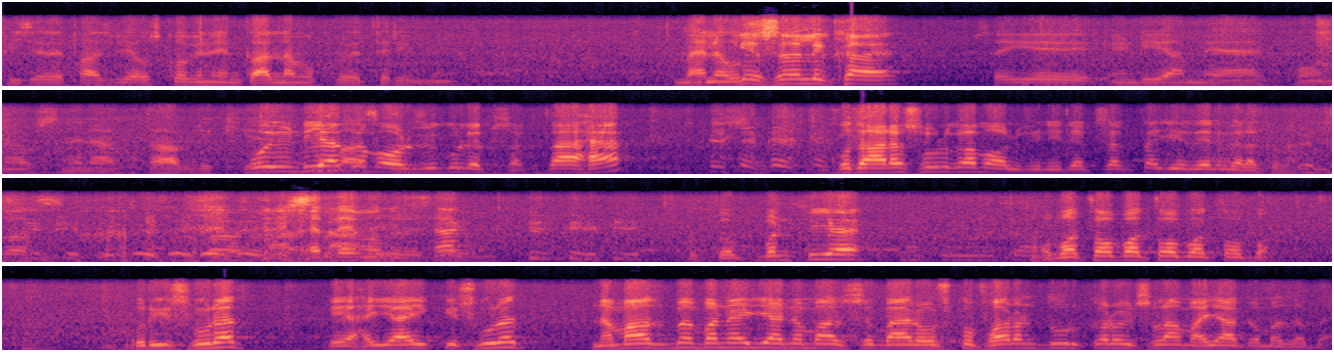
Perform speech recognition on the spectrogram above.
پیچھے سے پھانس بھی اس کو بھی نہیں نکالنا مکرو تحریم میں۔ میں نے کس نے لکھا ہے؟ صحیح یہ انڈیا میں ہے کون ہے؟ اس نے نا کتاب لکھی وہ انڈیا کا مولوی کو لکھ سکتا ہے۔ خدا رسول کا مولوی نہیں رکھ سکتا یہ دن میں رکھنا۔ تو بنتی ہے۔ توبہ توبہ توبہ توبہ۔ بری صورت بے حیائی کی صورت۔ نماز میں بنے یا نماز سے باہر اس کو فوراً دور کرو اسلام حیا کا مذہب ہے۔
